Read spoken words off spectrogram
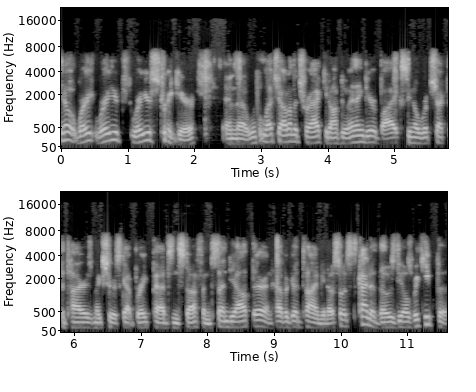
you know, wear wear your wear your street gear, and uh, we'll let you out on the track. You don't have to do anything to your bikes. You know, we'll check the tires, make sure it's got brake pads and stuff, and send you out there and have a good time. You know, so it's kind of those deals. We keep the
